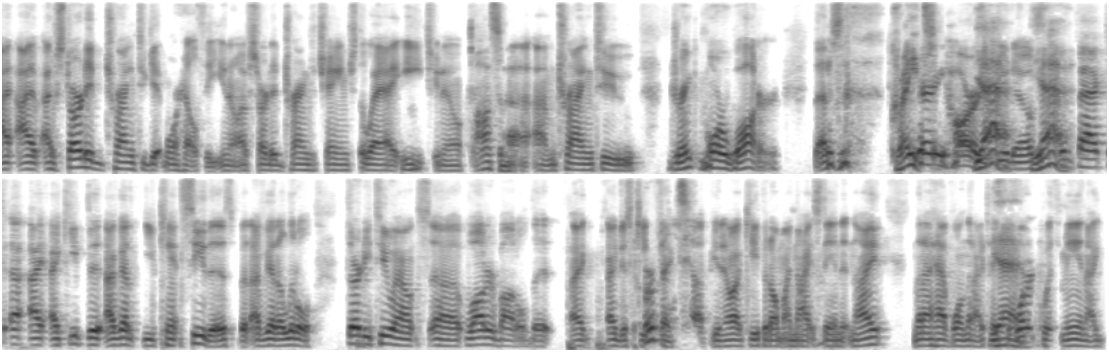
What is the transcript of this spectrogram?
I I've started trying to get more healthy. You know, I've started trying to change the way I eat. You know, awesome uh, I'm trying to drink more water. That is great very hard. Yeah, you know. yeah. In fact, I I keep the I've got you can't see this, but I've got a little 32 ounce uh, water bottle that I I just keep Perfect. up. You know, I keep it on my nightstand at night. Then I have one that I take Yeah. to work with me, and I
